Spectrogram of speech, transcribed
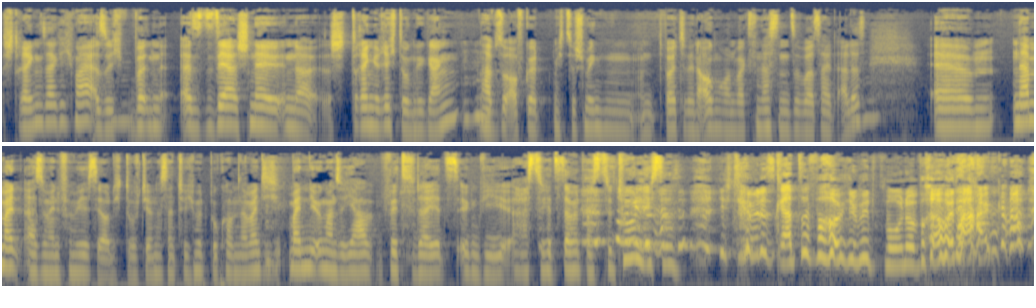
streng, sag ich mal. Also ich bin also sehr schnell in eine strenge Richtung gegangen. Habe so aufgehört, mich zu schminken und wollte meine Augenbrauen wachsen lassen und sowas halt alles. Ähm, na, mein, also meine Familie ist ja auch nicht doof, die haben das natürlich mitbekommen. Da meinte ich, meinten die irgendwann so, ja, willst du da jetzt irgendwie, hast du jetzt damit was zu tun? Ich so, Ich stelle mir das gerade so vor, wie mit Monobraue da ankommst.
